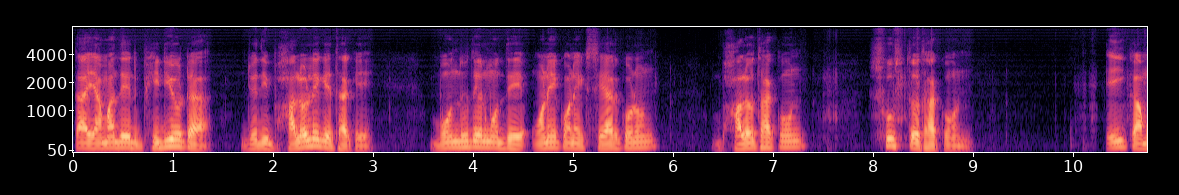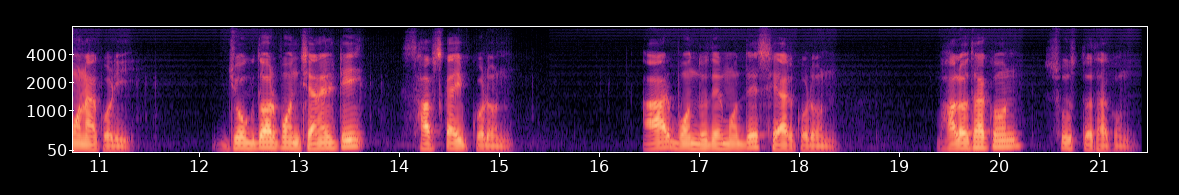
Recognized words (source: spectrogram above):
তাই আমাদের ভিডিওটা যদি ভালো লেগে থাকে, বন্ধুদের মধ্যে অনেক অনেক শেয়ার করুন। ভালো থাকুন, সুস্থ থাকুন। এই কামনা করি। যোগদর্পণ চ্যানেলটি সাবস্ক্রাইব করুন আর বন্ধুদের মধ্যে শেয়ার করুন। ভালো থাকুন, সুস্থ থাকুন।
